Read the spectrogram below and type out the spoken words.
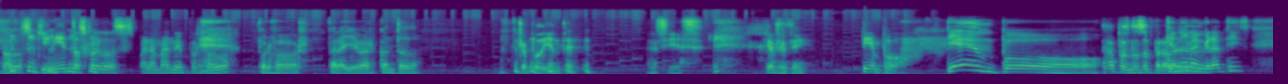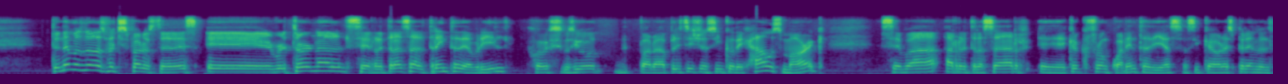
Todos 500 juegos para Mane, por favor. Por favor, para llevar con todo. Qué pudiente. Así es. Qué fifi. Tiempo. ¡Tiempo! Ah, pues no se ¿Que no eran gratis? Tenemos nuevas fechas para ustedes. Eh, Returnal se retrasa al 30 de abril, juego exclusivo para PlayStation 5 de Housemark. Se va a retrasar, eh, creo que fueron 40 días, así que ahora espérenlo el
